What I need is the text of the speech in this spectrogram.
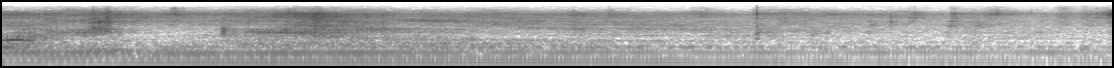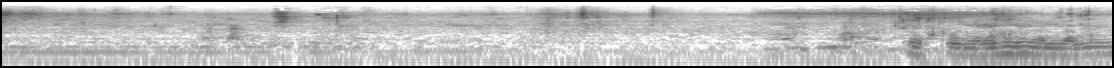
Cái cùi này như mình mình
